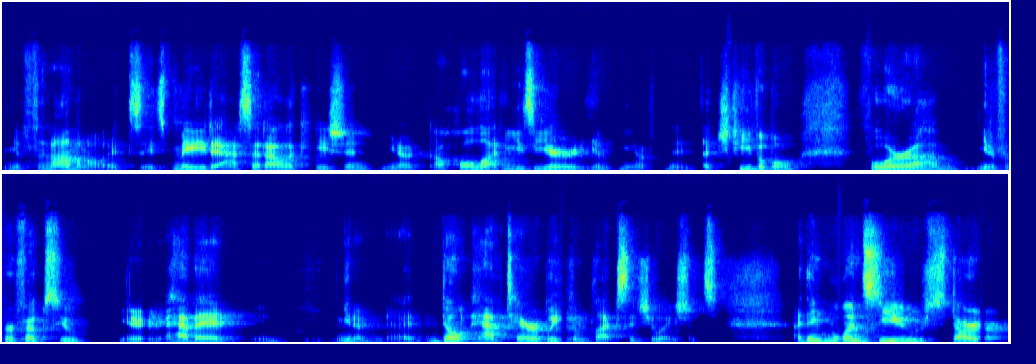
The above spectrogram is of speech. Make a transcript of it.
you know, phenomenal. It's it's made asset allocation you know a whole lot easier you know achievable for um, you know for folks who you know have a you know don't have terribly complex situations. I think once you start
